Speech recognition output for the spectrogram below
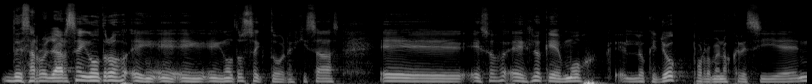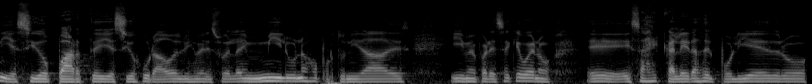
desarrollarse en otros, en, otros sectores. Quizás eh, eso es lo que, hemos, lo que yo por lo menos crecí en y he sido parte y he sido jurado del Miss Venezuela en mil unas oportunidades y me parece que, bueno, eh, esas escaleras del poliedro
